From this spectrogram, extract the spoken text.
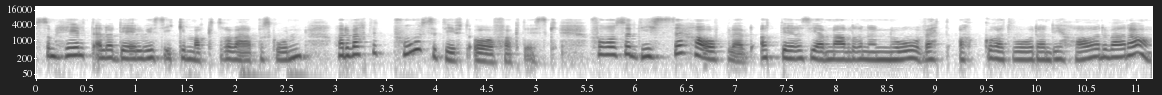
som helt eller delvis ikke makter å være på skolen, har det vært et positivt år, faktisk. For også disse har opplevd at deres jevnaldrende nå vet akkurat hvordan de har det hver dag.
